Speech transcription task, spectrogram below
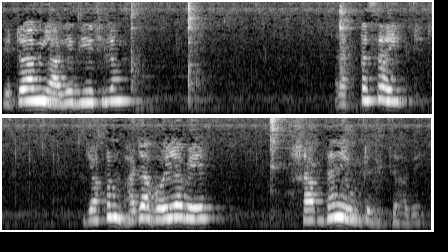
এটা আমি আগে দিয়েছিলাম। একটা সাইড যখন ভাজা হয়ে যাবে, সাবধানে উল্টে দিতে হবে।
